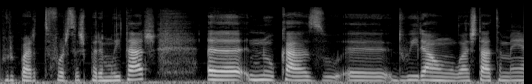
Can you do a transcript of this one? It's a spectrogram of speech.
por parte de forças paramilitares. Uh, no caso uh, do Irão, lá está, também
